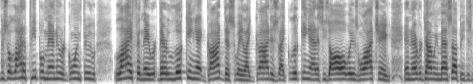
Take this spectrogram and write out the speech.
There's a lot of people, man, who are going through life and they they're looking at God this way. Like God is like looking at us. He's always watching. And every time we mess up, he just,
